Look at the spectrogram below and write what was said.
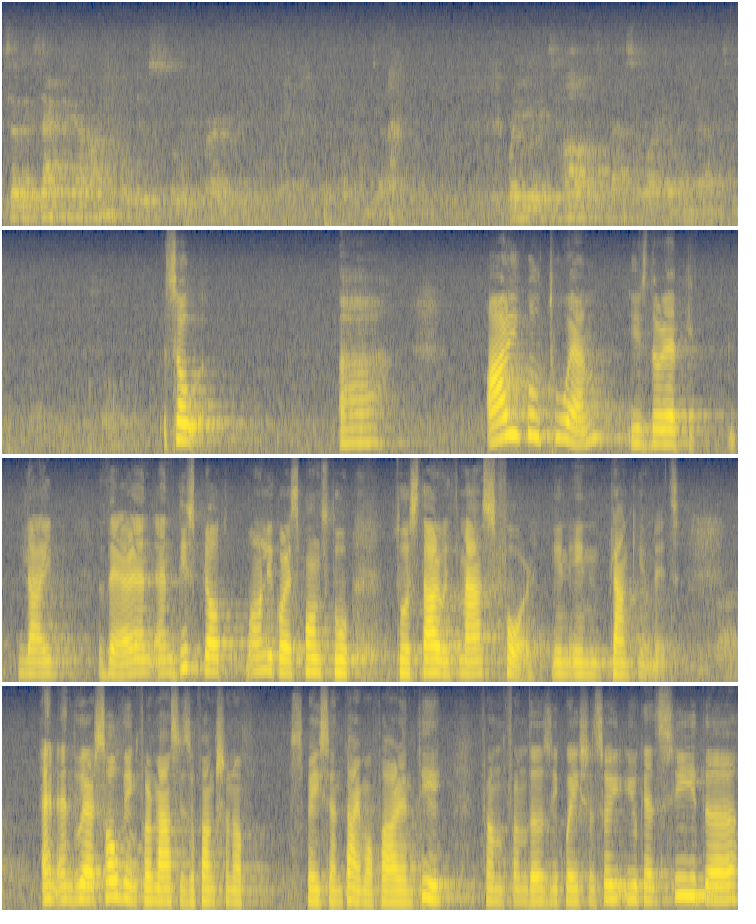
Is that exactly a half or just sort of numerically? What comes out? When you, it's half its mass away and then bounces. So uh, R equal to m is the red line there, and, and this plot only corresponds to, to a star with mass 4 in, in Planck units. And, and we are solving for mass as a function of space and time of r and t from, from those equations. So you can see the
